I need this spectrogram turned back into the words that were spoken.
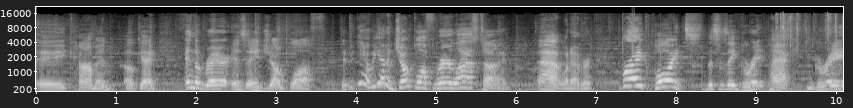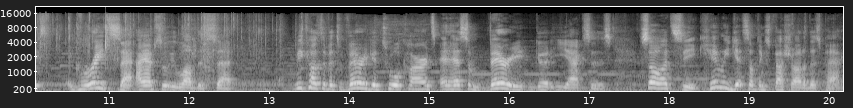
a common, okay, and the rare is a Jumpluff. Yeah, we got a Jumpluff rare last time. Ah, whatever. Breakpoints! This is a great pack. Great, great set. I absolutely love this set. Because of its very good tool cards and has some very good EXs. So let's see, can we get something special out of this pack?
